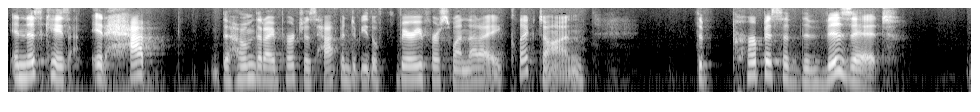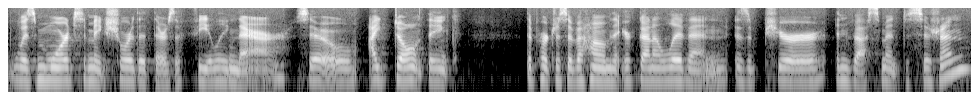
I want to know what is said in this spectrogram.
In this case, it hap- the home that I purchased happened to be the very first one that I clicked on. The purpose of the visit was more to make sure that there's a feeling there. So I don't think the purchase of a home that you're going to live in is a pure investment decision.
